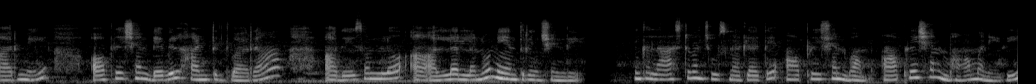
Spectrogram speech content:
army operation devil hunt ద్వారా ఆ దేశంలో ఆ అల్లర్లను నియంత్రించింది. ఇంకా లాస్ట్ వన్ చూసినట్లయితే ఆపరేషన్ బామ్. ఆపరేషన్ బామ్ అనేది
